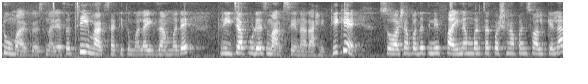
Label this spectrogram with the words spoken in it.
टू मार्क असणार. आहे असं थ्री मार्क्ससाठी तुम्हाला एक्झाममध्ये थ्रीच्या पुढेच मार्क्स येणार आहे ठीक आहे? सो अशा पद्धतीने फाय नंबरचा क्वेश्चन आपण सॉल्व्ह केला.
